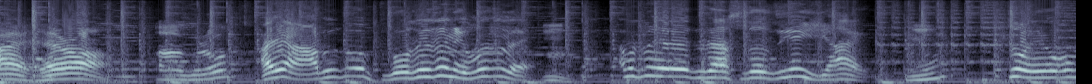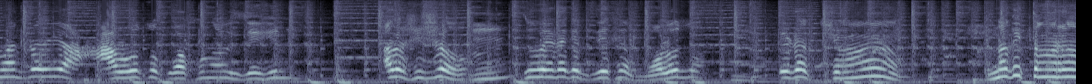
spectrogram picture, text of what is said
আয় হেরা। আগ্রহ? আরে আমি তো প্রতিদিনই বুঝলে? আমি তো রাস্তা দিয়েই যাই। তো এরকম একটা আলো তো কখনো আমি দেখিনি। আরে শিশু তুমি এটাকে দেখে বলো তো এটা চাঁদ নাকি তারা?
